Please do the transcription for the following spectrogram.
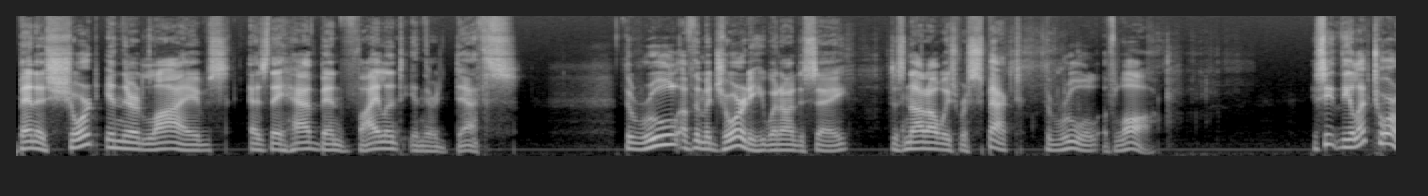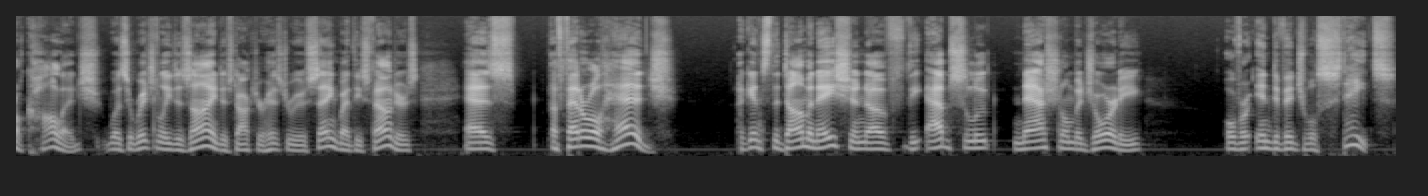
been as short in their lives as they have been violent in their deaths. The rule of the majority, he went on to say, does not always respect the rule of law. You see, the Electoral College was originally designed, as Dr. History was saying, by these founders as a federal hedge against the domination of the absolute national majority over individual states.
